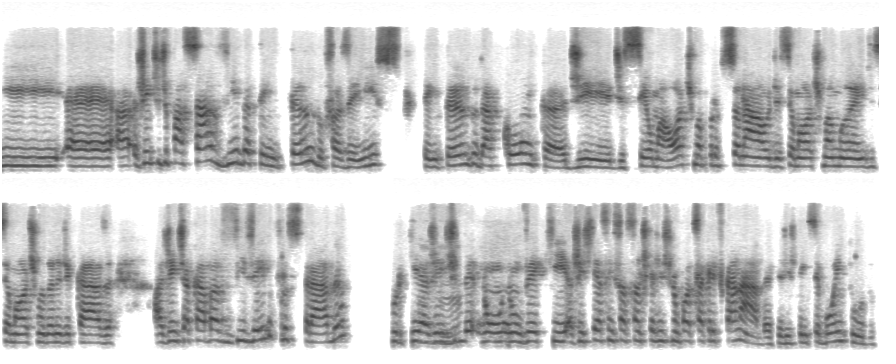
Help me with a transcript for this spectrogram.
E é, a gente de passar a vida tentando fazer isso, tentando dar conta de, de ser uma ótima profissional, de ser uma ótima mãe, de ser uma ótima dona de casa, a gente acaba vivendo frustrada porque a uhum. gente não, não vê que a gente tem a sensação de que a gente não pode sacrificar nada, que a gente tem que ser boa em tudo.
